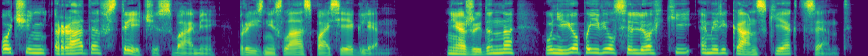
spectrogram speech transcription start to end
«Очень рада встрече с вами», — произнесла Аспасия Глен. Неожиданно у нее появился легкий американский акцент.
